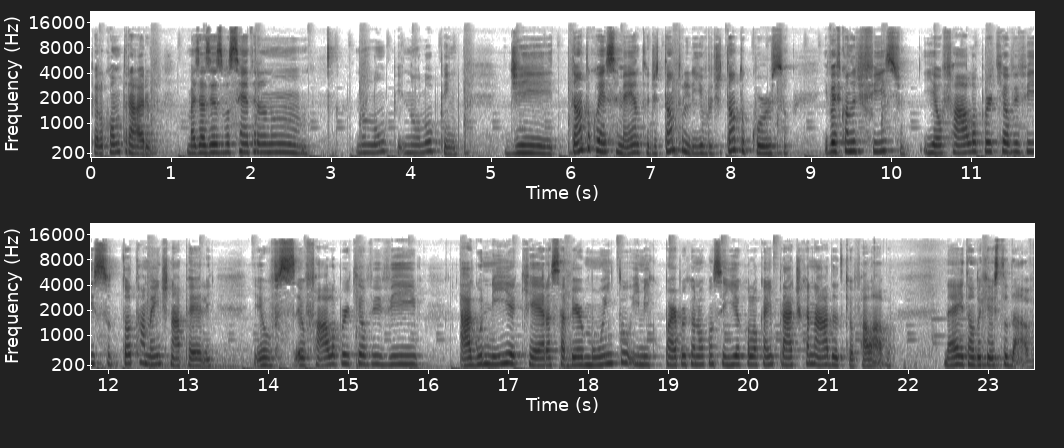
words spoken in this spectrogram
Pelo contrário. Mas às vezes você entra num, no, loop, no looping de tanto conhecimento, de tanto livro, de tanto curso, e vai ficando difícil. E eu falo porque eu vivi isso totalmente na pele. Eu, eu falo porque eu vivi a agonia que era saber muito e me culpar porque eu não conseguia colocar em prática nada do que eu falava, né? Então, do que eu estudava.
